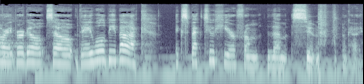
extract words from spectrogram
All right, Virgo. So they will be back. Expect to hear from them soon. Okay.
